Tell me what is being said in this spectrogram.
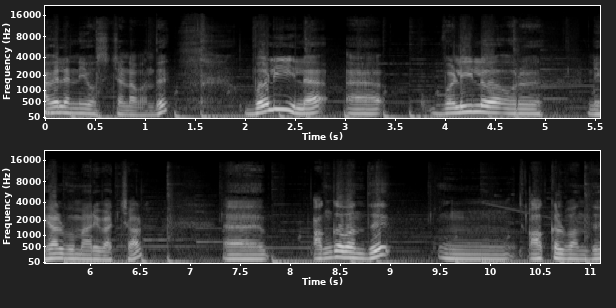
அவையில் என்ன யோசிச்சேன்டா வந்து வெளியில் வெளியில் ஒரு நிகழ்வு மாதிரி வச்சால் அங்கே வந்து ம், ஆட்கள் வந்து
